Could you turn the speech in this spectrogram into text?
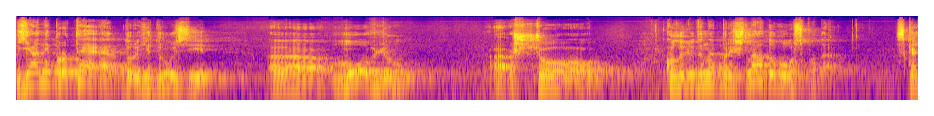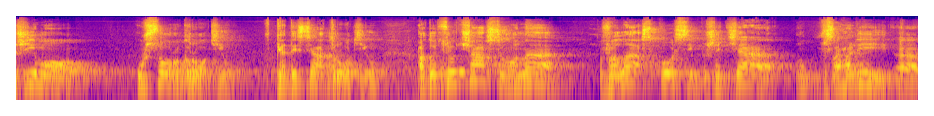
Я не про те, дорогі друзі, е, мовлю, е, що коли людина прийшла до Господа, скажімо, у 40 років, в 50 років, а до цього часу вона вела спосіб життя ну, взагалі е,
